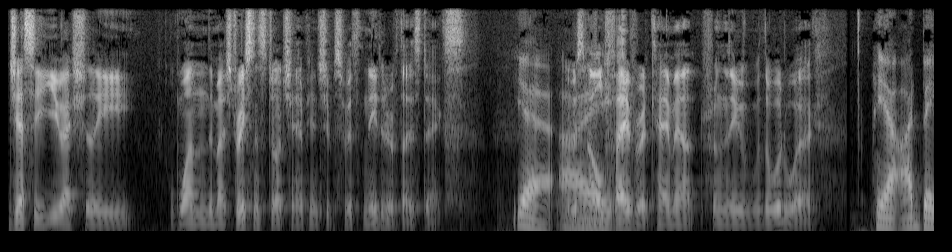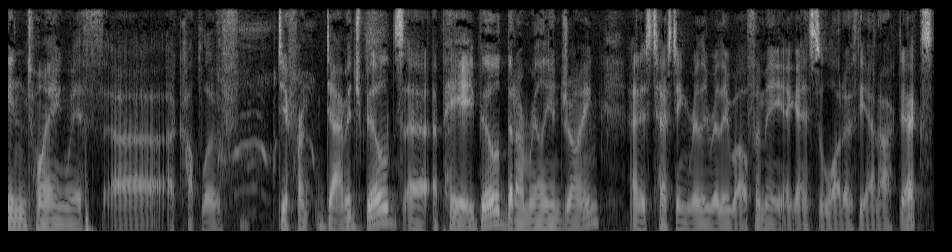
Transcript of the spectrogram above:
Jesse, you actually won the most recent store championships with neither of those decks. Yeah, it was I... an old favourite. Came out from the the woodwork. Yeah, I'd been toying with uh, a couple of different damage builds, uh, a PE build that I'm really enjoying and is testing really, really well for me against a lot of the Anarch decks,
